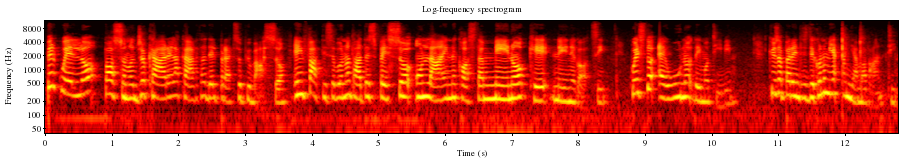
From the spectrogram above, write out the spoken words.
Per quello possono giocare la carta del prezzo più basso. E infatti se voi notate spesso online costa meno che nei negozi. Questo è uno dei motivi Chiusa parentesi di economia, andiamo avanti.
